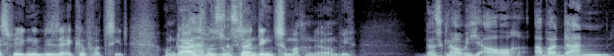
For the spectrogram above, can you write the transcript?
deswegen in diese Ecke verzieht, um da ja, halt versucht, sein Ding zu machen irgendwie. Das glaube ich auch, aber dann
